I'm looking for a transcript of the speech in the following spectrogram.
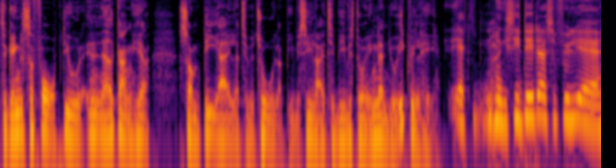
Til gengæld så får de jo en adgang her, som DR eller TV2 eller BBC eller ITV, hvis det var England, jo ikke ville have. ja, man kan sige, det der selvfølgelig er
